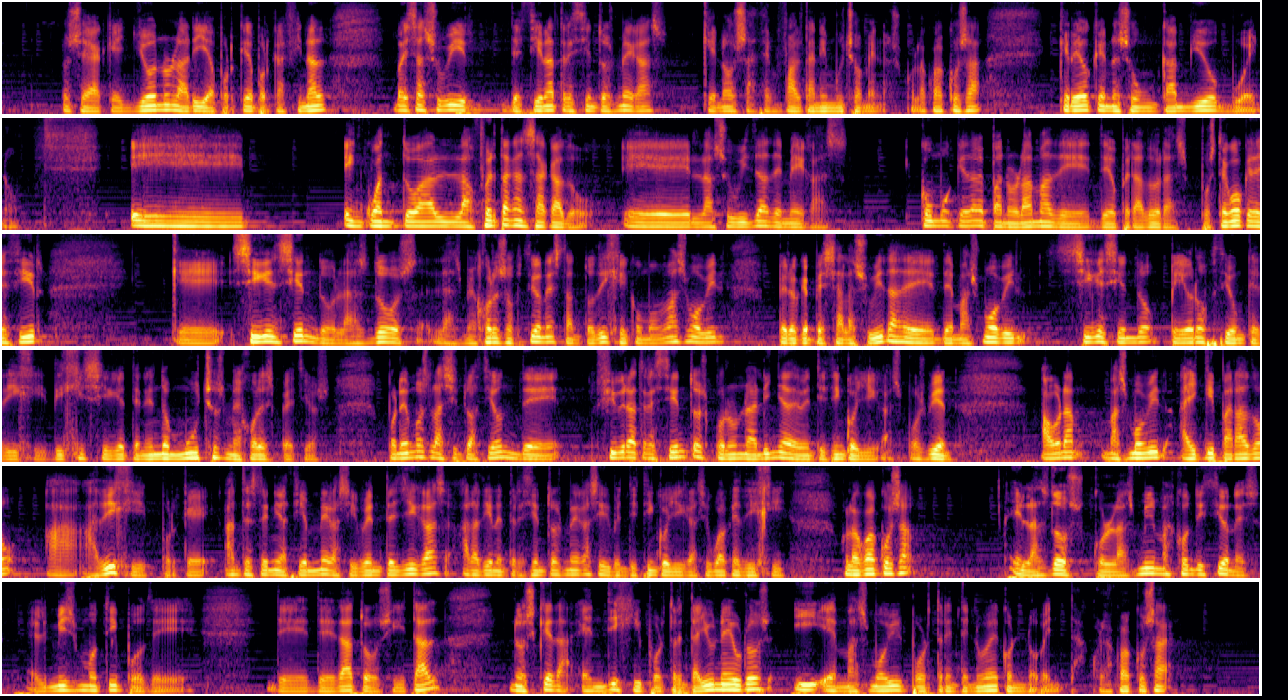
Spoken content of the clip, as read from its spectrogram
O sea que yo no lo haría. ¿Por qué? Porque al final vais a subir de 100 a 300 megas que no os hacen falta ni mucho menos. Con la cual cosa creo que no es un cambio bueno. Eh, en cuanto a la oferta que han sacado, eh, la subida de megas, ¿cómo queda el panorama de, operadoras? Pues tengo que decir que siguen siendo las dos las mejores opciones, tanto Digi como Más Móvil, pero que pese a la subida de, de, Más Móvil, sigue siendo peor opción que Digi. Digi sigue teniendo muchos mejores precios. Ponemos la situación de fibra 300 con una línea de 25 GB. Pues bien, Ahora Más Móvil ha equiparado a, Digi, porque antes tenía 100 megas y 20 gigas, ahora tiene 300 megas y 25 gigas, igual que Digi. Con la cual cosa, en las dos, con las mismas condiciones, el mismo tipo de, datos y tal, nos queda en Digi por 31 euros y en Más Móvil por 39,90. Con la cual cosa,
